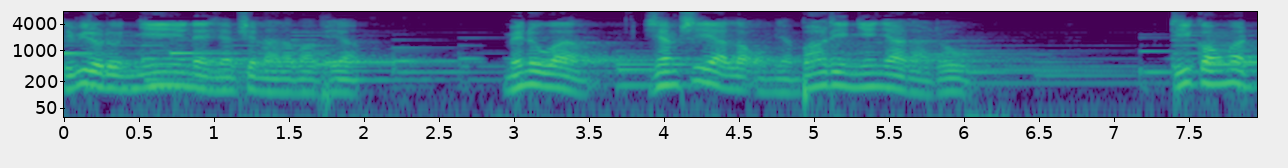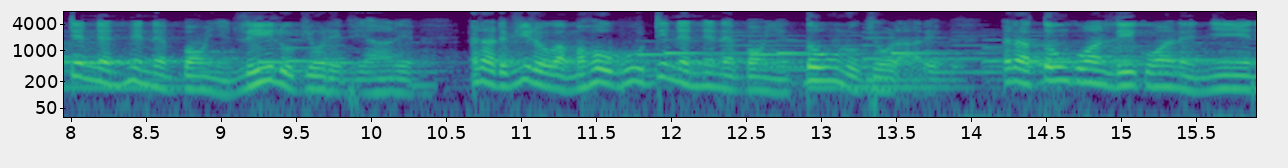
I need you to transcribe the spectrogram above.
ဒီပြီးတော့တို့ညင်းနဲ့ရံဖြစ်လာတာပါဖေ။ မင်းတို့ကရံဖြစ်ရလောက်အောင်မြန်ဘာတွေညင်းကြတာတော့ဒီကောင်က1နဲ့2နဲ့ပေါင်းရင်4လို့ပြောတယ်ဗျာတဲ့အဲ့ဒါတပြည့်တော့ကမဟုတ်ဘူး1နဲ့2နဲ့ပေါင်းရင်3လို့ပြောတာတဲ့အဲ့ဒါ3ကွမ်း4ကွမ်းနဲ့ညင်းရင်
